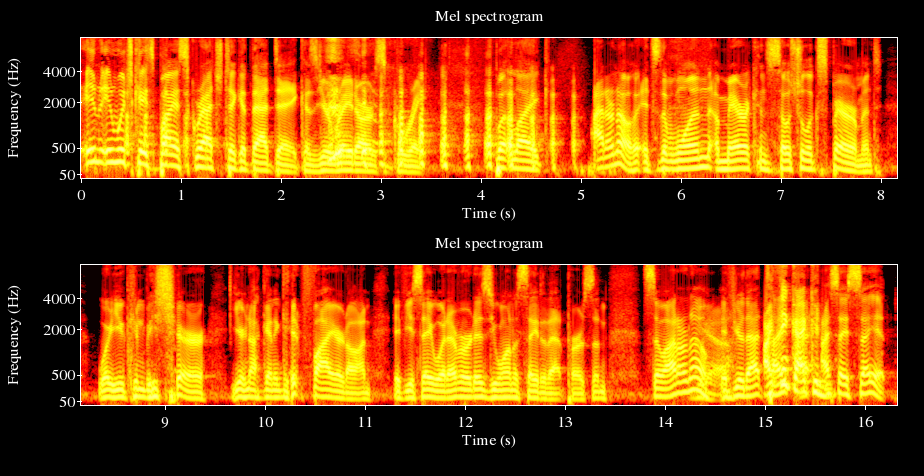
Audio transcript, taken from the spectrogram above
In, in which case, buy a scratch ticket that day because your radar's great. But like, I don't know. It's the one American social experiment where you can be sure you're not going to get fired on if you say whatever it is you want to say to that person. So I don't know Yeah. if you're that. I think I could- I say say it.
